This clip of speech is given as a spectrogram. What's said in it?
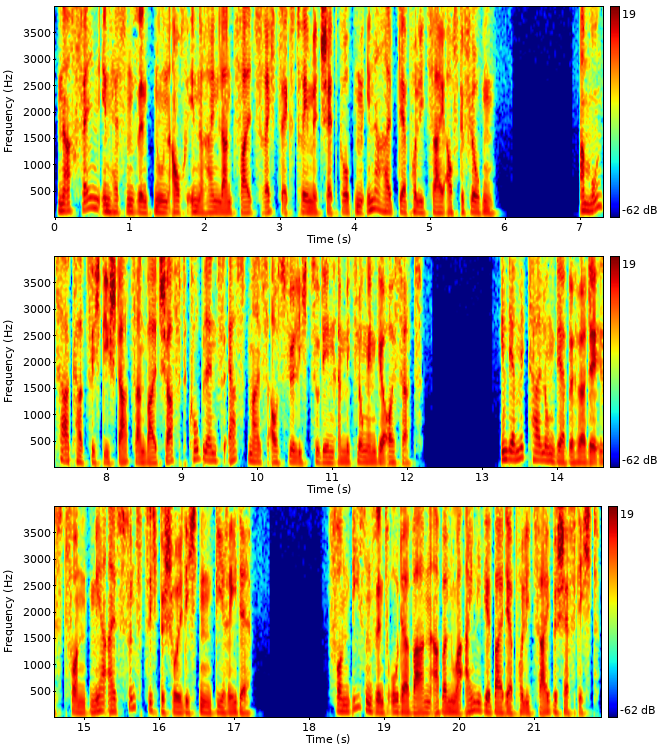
Nach Fällen in Hessen sind nun auch in Rheinland-Pfalz rechtsextreme Chatgruppen innerhalb der Polizei aufgeflogen. Am Montag hat sich die Staatsanwaltschaft Koblenz erstmals ausführlich zu den Ermittlungen geäußert. In der Mitteilung der Behörde ist von mehr als 50 Beschuldigten die Rede. Von diesen sind oder waren aber nur einige bei der Polizei beschäftigt.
